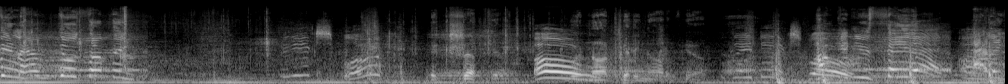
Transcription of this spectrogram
Wilhelm, do something! Did he explode? Accept it. Oh We're not getting out of here. they did explode. How can you say that? Alexander, you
